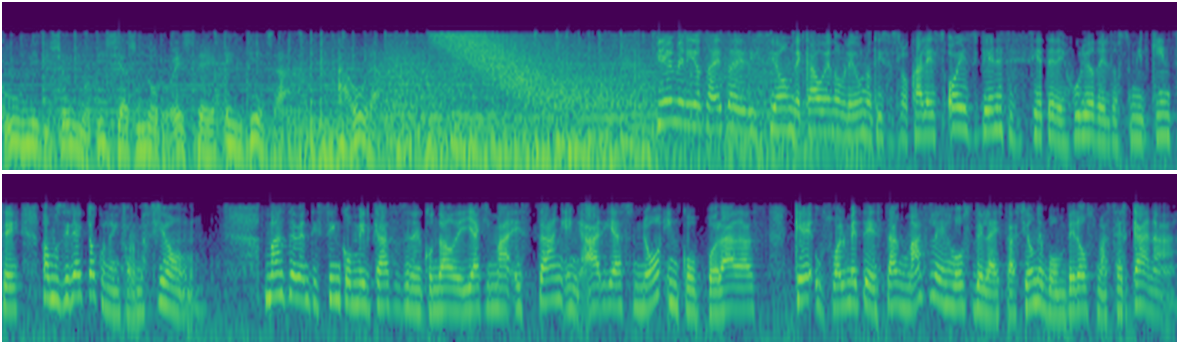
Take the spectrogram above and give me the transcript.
Univisión Noticias Noroeste empieza ahora. Bienvenidos a esta edición de KNW Noticias Locales. Hoy es viernes 17 de julio del 2015. Vamos directo con la información. Más de 25 mil casas en el condado de Yakima están en áreas no incorporadas que usualmente están más lejos de la estación de bomberos más cercana.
